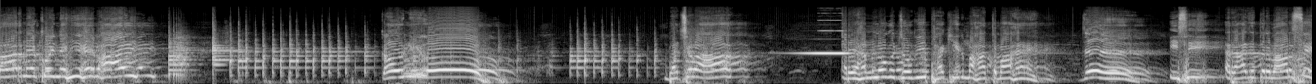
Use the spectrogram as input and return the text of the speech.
दरबार में कोई नहीं है भाई। कौन हो बचवा अरे हम लोग जोगी फकीर महात्मा हैं। जय। इसी राज दरबार से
